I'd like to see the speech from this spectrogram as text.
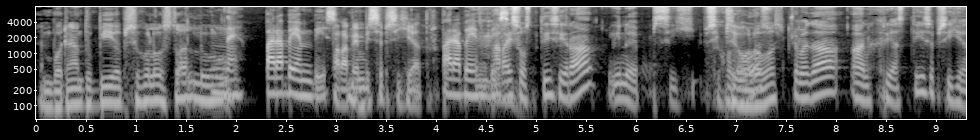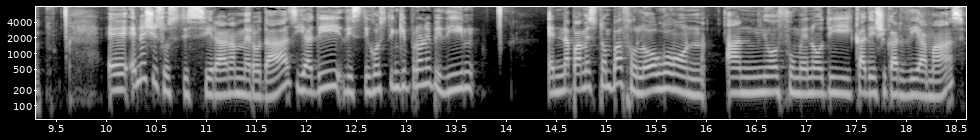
ε, μπορεί να του πει ο ψυχολόγος του άλλου. Ναι, παραπέμπεις. Παραπέμπεις σε ψυχίατρο. Παραπέμπεις. Άρα η σωστή σειρά είναι ψυχ... ψυχολόγος Ψυχολόγος. και μετά αν χρειαστεί σε ψυχίατρο. Ε, δεν έχει σωστή σειρά να με ρωτάς, γιατί δυστυχώς στην Κύπρο, επειδή ε, να πάμε στον παθολόγο αν νιώθουμε ότι κάτι έχει η καρδία μας,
